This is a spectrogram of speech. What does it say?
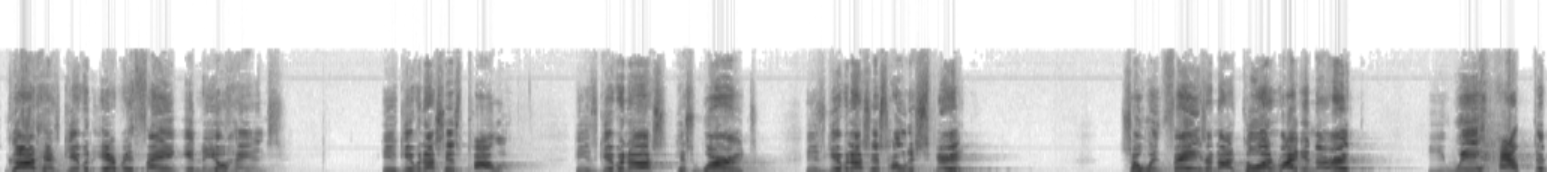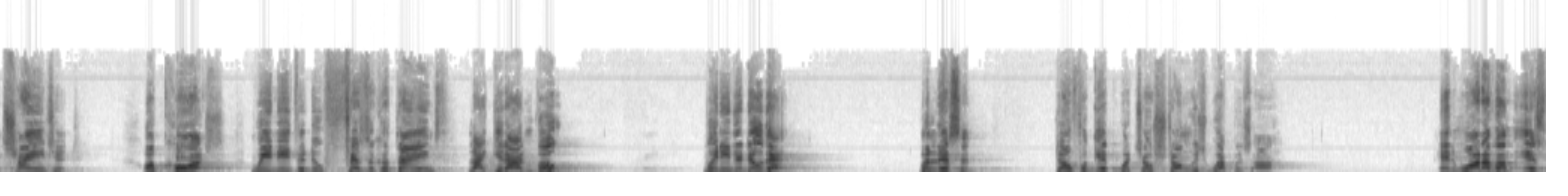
God has given everything into your hands. He's given us His power. He's given us His Word. He's given us His Holy Spirit. So when things are not going right in the earth, we have to change it. Of course, we need to do physical things like get out and vote. We need to do that. But listen, don't forget what your strongest weapons are. And one of them is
